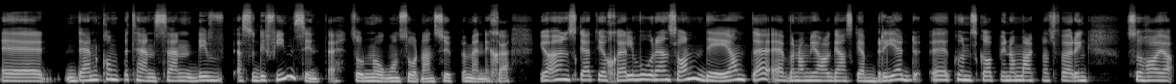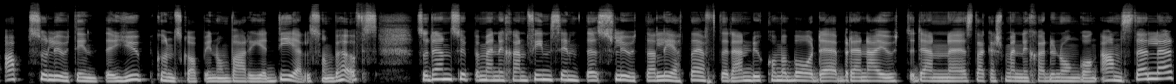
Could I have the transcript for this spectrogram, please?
Eh, den kompetensen, det, alltså det finns inte så någon sådan supermänniska. Jag önskar att jag själv vore en sån. Det är jag inte. Även om jag har ganska bred eh, kunskap inom marknadsföring så har jag absolut inte djup kunskap inom varje del som behövs. Så den supermänniskan finns inte sluta leta efter den. Du kommer både bränna ut den eh, stackars människa du någon gång anställer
